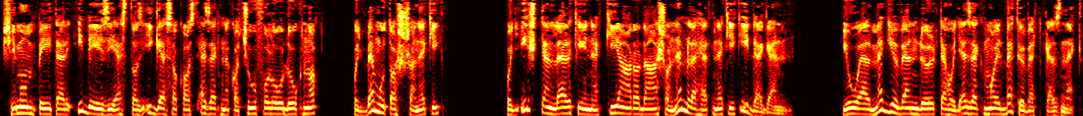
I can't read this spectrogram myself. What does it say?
Simon Péter idézi ezt az ige szakaszt ezeknek a csúfolódóknak, hogy bemutassa nekik, hogy Isten lelkének kiáradása nem lehet nekik idegen. Jóel megjövendölte, hogy ezek majd bekövetkeznek.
